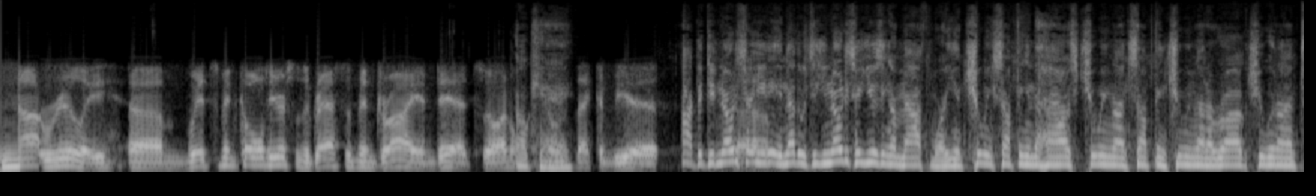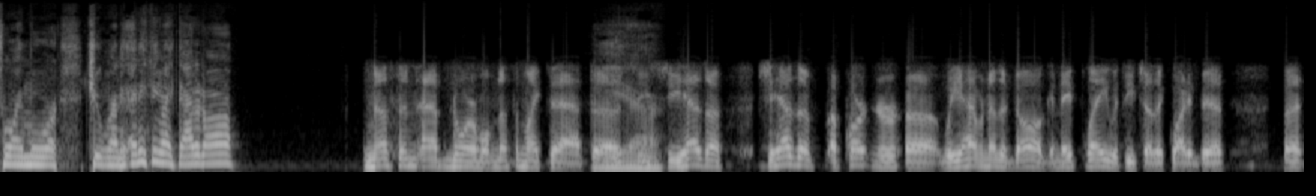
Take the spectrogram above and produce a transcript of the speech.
Not really. Um, it's been cold here, so the grass has been dry and dead. So I don't know if that could be it. Ah, but did you notice her Uh, eating? In other words, did you notice her using her mouth more? You know, chewing something in the house, chewing on something, chewing on a rug, chewing on a toy more, chewing on anything like that at all? Nothing abnormal, nothing like that. Uh, Yeah. she, she has a she has a, a partner. Uh, we have another dog, and they play with each other quite a bit. But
